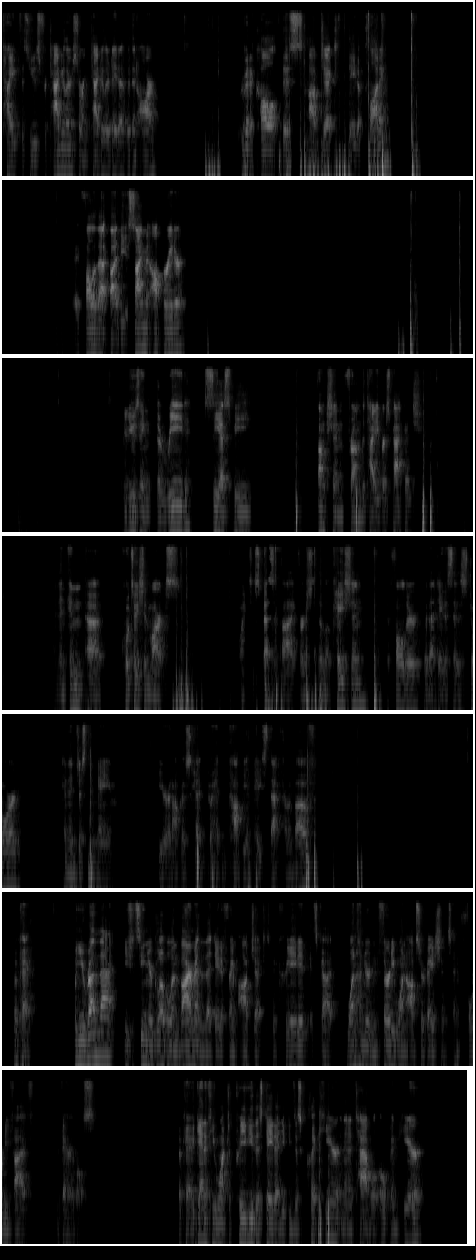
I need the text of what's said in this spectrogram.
type that's used for tabular, storing tabular data within R. We're going to call this object data plotting. Okay, follow that by the assignment operator. Using the read CSV function from the tidyverse package. And then in uh, quotation marks, we're going to specify first the location, the folder where that data set is stored, and then just the name here. And I'll just go ahead and copy and paste that from above. Okay. When you run that, you should see in your global environment that that data frame object has been created. It's got 131 observations and 45 variables. Okay, again, if you want to preview this data, you can just click here and then a tab will open here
